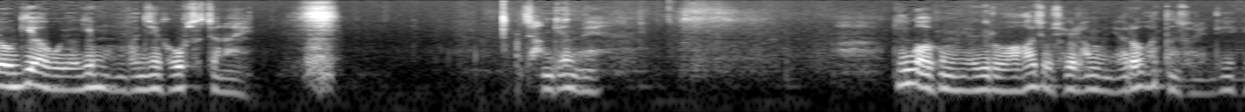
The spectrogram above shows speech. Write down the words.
여기하고 여기만 먼지가 없었잖아요. 잠겼네. 누가 그러면 여기로 와가지고 저기를 한번 열어봤단 소린데.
